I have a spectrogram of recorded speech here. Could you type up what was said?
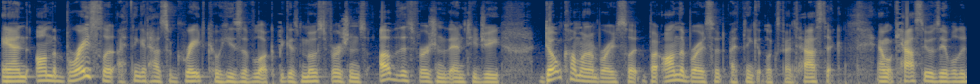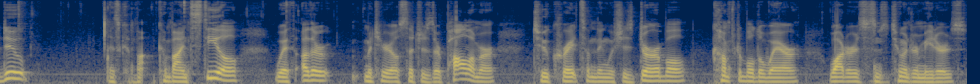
And on the bracelet, I think it has a great cohesive look because most versions of this version of the MTG don't come on a bracelet, but on the bracelet, I think it looks fantastic. And what Casio is able to do is com combine steel with other materials such as their polymer to create something which is durable, comfortable to wear, water resistance of 200 meters.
